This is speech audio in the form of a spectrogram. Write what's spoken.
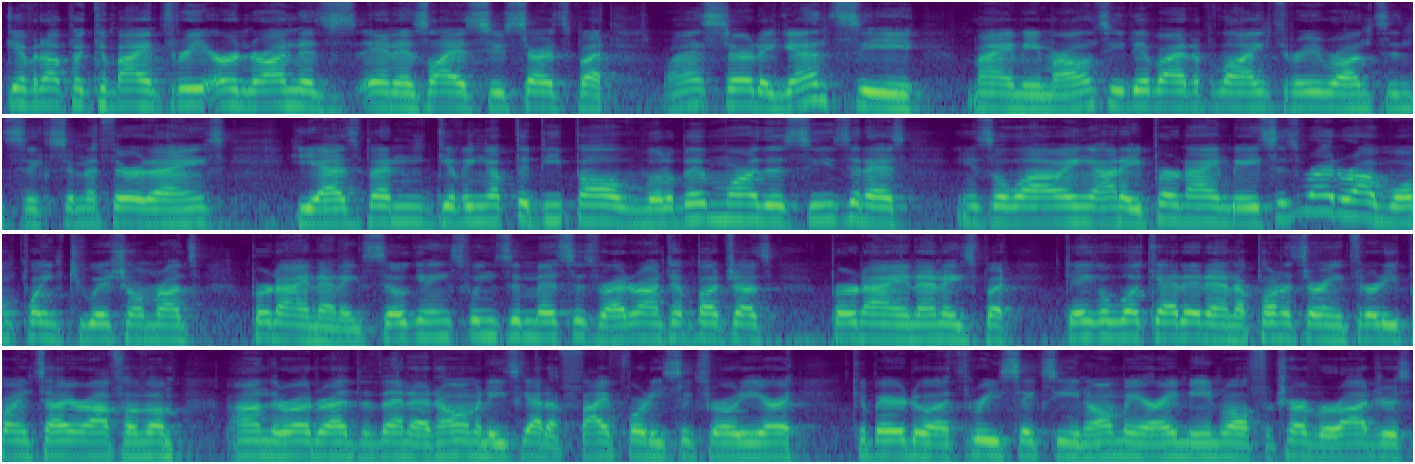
Given up a combined three earned runs in his last two starts, but last start against the Miami Marlins, he did wind up allowing three runs in six and a third innings. He has been giving up the deep ball a little bit more this season as he's allowing on a per nine basis right around 1.2 ish home runs per nine innings. Still getting swings and misses right around 10 punch outs per nine innings, but take a look at it, and opponents are getting 30 points higher off of him on the road rather than at home, and he's got a 546 road ERA compared to a 316 home ERA. Meanwhile, for Trevor Rogers,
